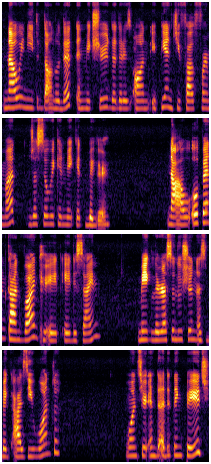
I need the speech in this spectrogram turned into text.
Now we need to download it and make sure that it is on a PNG file format just so we can make it bigger. Now, open Canva and create a design. Make the resolution as big as you want. Once you're in the editing page,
